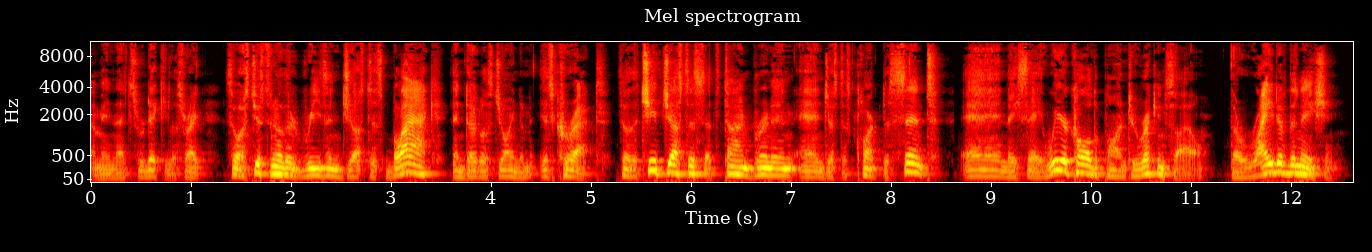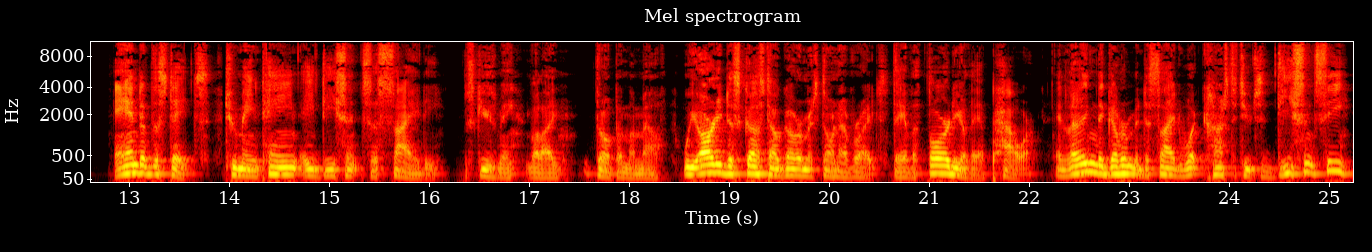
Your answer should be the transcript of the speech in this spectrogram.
I mean, that's ridiculous, right? So it's just another reason Justice Black, and Douglas joined him, is correct. So the Chief Justice at the time, Brennan, and Justice Clark dissent, and they say, We are called upon to reconcile the right of the nation and of the states to maintain a decent society excuse me, while I throw up in my mouth. We already discussed how governments don't have rights. They have authority or they have power. And letting the government decide what constitutes decency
